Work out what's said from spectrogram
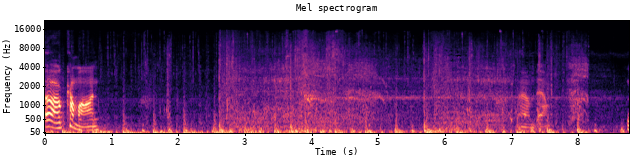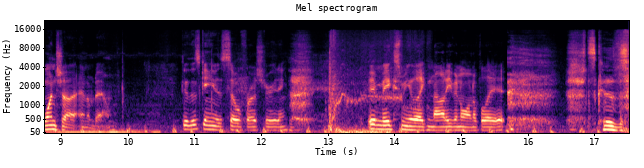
Oh, come on. I'm down. One shot and I'm down. Dude, this game is so frustrating. It makes me like not even want to play it. It's because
